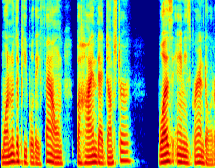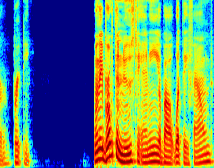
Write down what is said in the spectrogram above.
one of the people they found behind that dumpster was Annie's granddaughter, Britney. When they broke the news to Annie about what they found,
